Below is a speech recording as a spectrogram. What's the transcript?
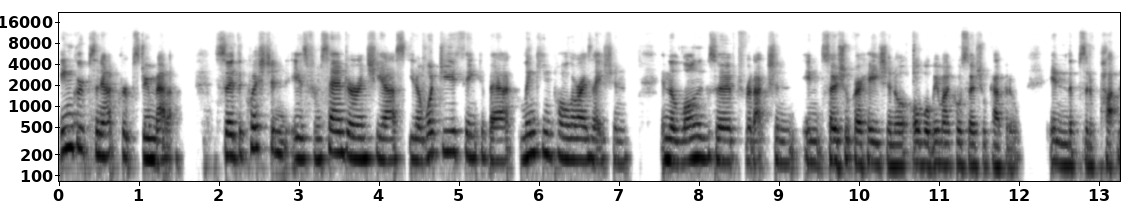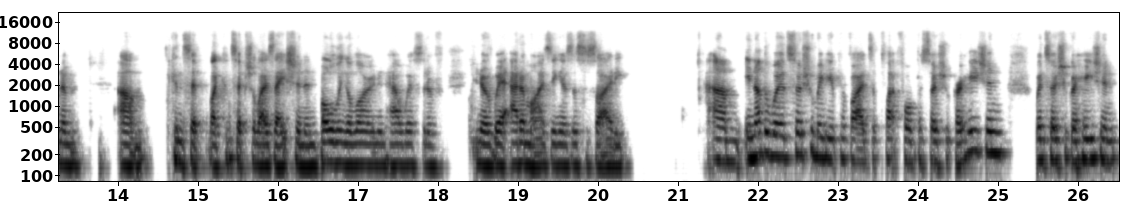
in groups and out groups do matter. So the question is from Sandra, and she asked, you know, what do you think about linking polarization in the long observed reduction in social cohesion or, or what we might call social capital in the sort of Putnam um, concept like conceptualization and bowling alone and how we're sort of you know we're atomizing as a society um, in other words, social media provides a platform for social cohesion when social cohesion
